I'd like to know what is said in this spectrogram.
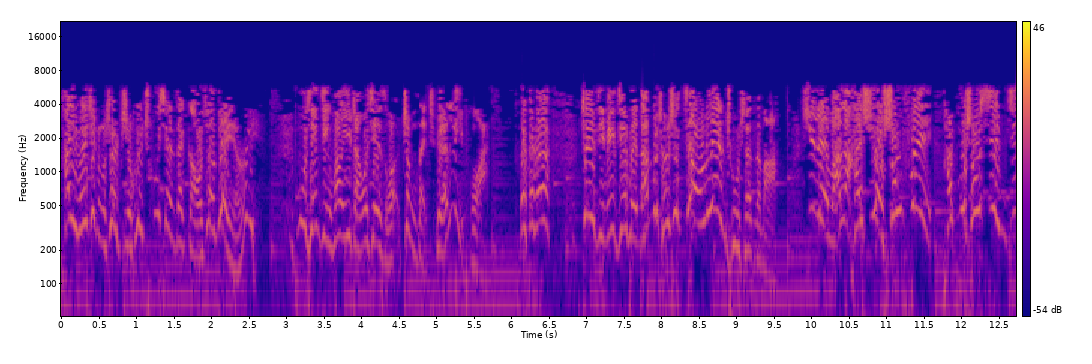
还以为这种事儿只会出现在搞笑电影里。目前警方已掌握线索，正在全力破案。这几名劫匪难不成是教练出身的吗？训练完了还需要收费，还不收现金，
